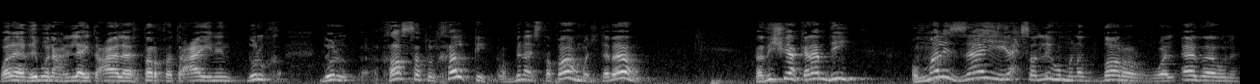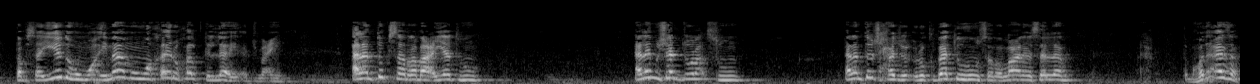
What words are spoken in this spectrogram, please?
ولا يغيبون عن الله تعالى طرفة عين. دول دول خاصة الخلق. ربنا اصطفاهم واجتباهم. ففيش فيها كلام دي. أمال إزاي يحصل لهم من الضرر والأذى ولا... طب سيدهم وإمامهم وخير خلق الله أجمعين. ألم تكسر رباعيته ألم يشج راسه ألم تشحج ركبته صلى الله عليه وسلم؟ طب هو ده أذى.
